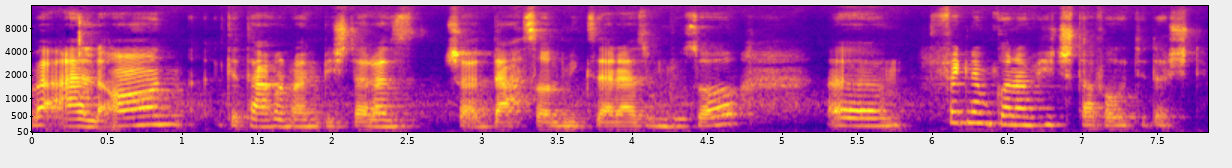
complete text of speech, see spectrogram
و الان که تقریبا بیشتر از شاید ده سال میگذره از اون روزا فکر نمی کنم هیچ تفاوتی داشتیم.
